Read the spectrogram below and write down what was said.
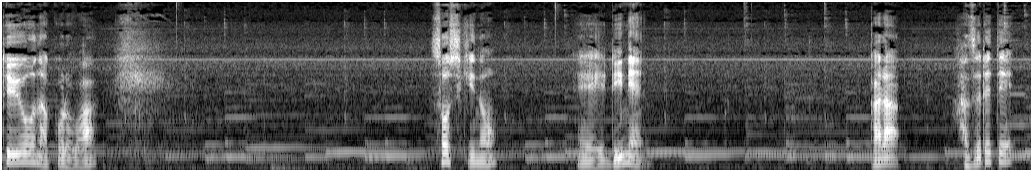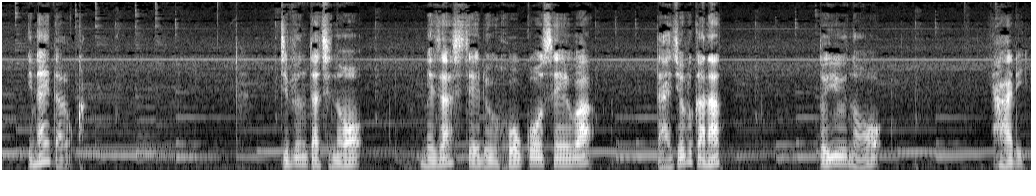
というような頃は、組織の、えー、理念から外れていないだろうか。自分たちの目指している方向性は大丈夫かな？というのをやはり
